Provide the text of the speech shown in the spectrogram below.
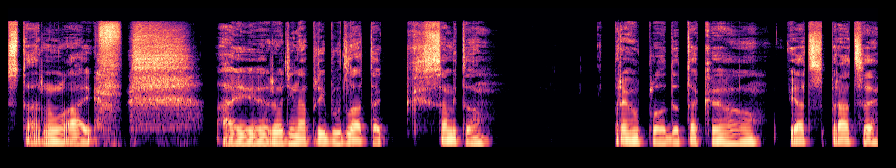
starnul aj, aj rodina pribudla, tak sa mi to prehúplo do takého viac práce.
